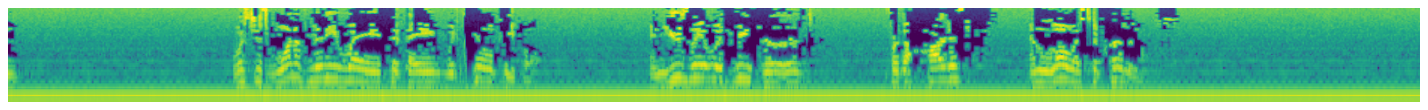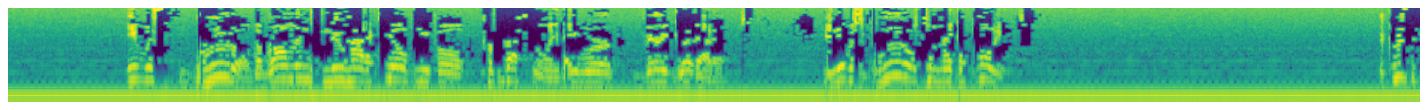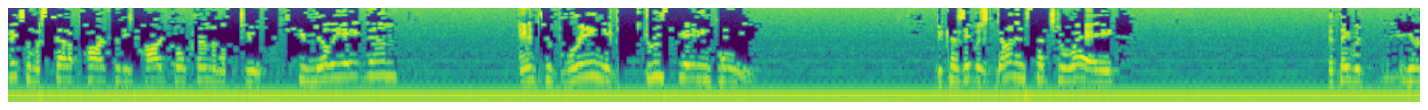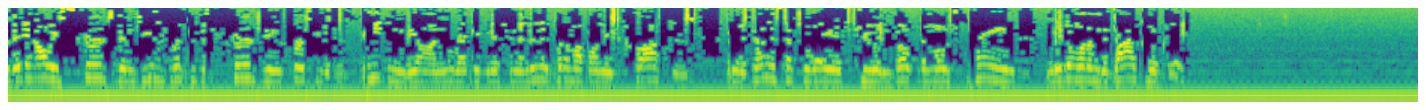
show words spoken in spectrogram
was just one of many ways that they would kill people. And usually it was reserved for the hardest and lowest of criminals. It was brutal. The Romans knew how to kill people professionally, they were very good at it. And it was brutal to make a point. The crucifixion was set apart for these hardcore criminals to humiliate them and to bring excruciating pain. Because it was done in such a way that they would, you know, they didn't always scourge them. Jesus went through the scourging. First, he was beaten beyond recognition, and then they put him up on these crosses. But it was done in such a way as to invoke the most pain. We didn't want him to die quickly.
